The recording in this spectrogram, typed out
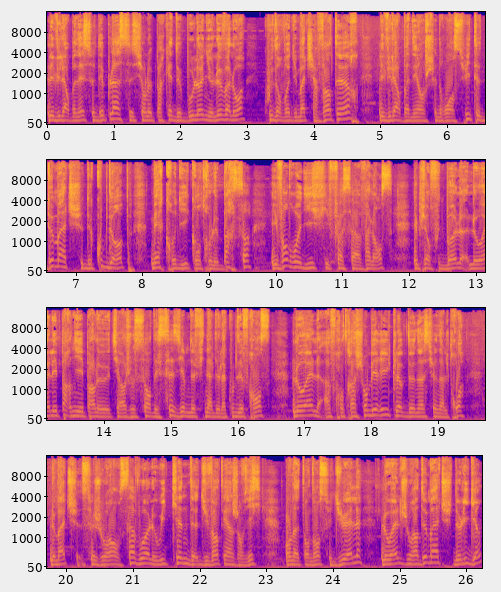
Les Villers-Banais se déplacent sur le parquet de Boulogne-le-Valois. Coup d'envoi du match à 20h. Les Villers-Banais enchaîneront ensuite deux matchs de Coupe d'Europe. Mercredi contre le Barça et vendredi face à Valence. Et puis en football, l'OL épargné par le tirage au sort des 16e de finale de la Coupe de France. L'OL affrontera Chambéry, club de National 3. Le match se jouera en Savoie le week-end du 21 janvier. En attendant ce duel, l'OL jouera deux matchs de Ligue 1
